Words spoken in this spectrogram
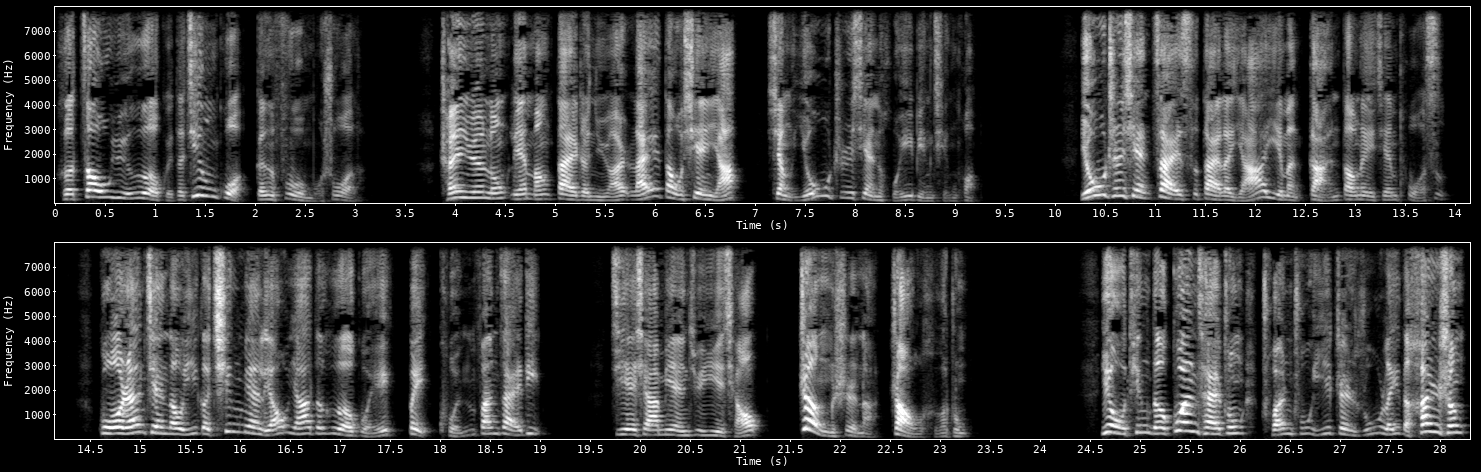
和遭遇恶鬼的经过跟父母说了。陈云龙连忙带着女儿来到县衙，向尤知县回禀情况。尤知县再次带了衙役们赶到那间破寺，果然见到一个青面獠牙的恶鬼被捆翻在地，揭下面具一瞧。正是那赵和忠。又听得棺材中传出一阵如雷的鼾声，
